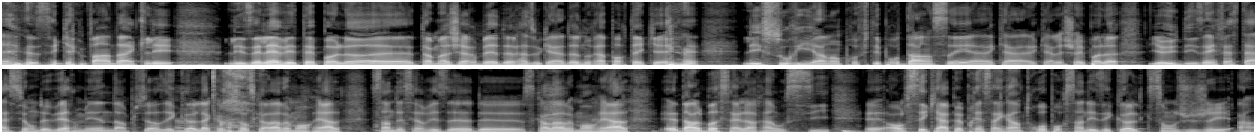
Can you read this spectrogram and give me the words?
Euh, c'est que pendant que les, les élèves étaient pas là, euh, Thomas Gerbet de Radio-Canada nous rapportait que les souris en ont profité pour danser hein, quand, quand le chat n'est pas là. Il y a eu des infestations de vermine dans plusieurs écoles de la commission scolaire de Montréal, centre de services de, de scolaire de Montréal, euh, dans le Bas-Saint-Laurent aussi. Euh, on le sait qu'il y a à peu près 53% des écoles qui sont jugées en,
